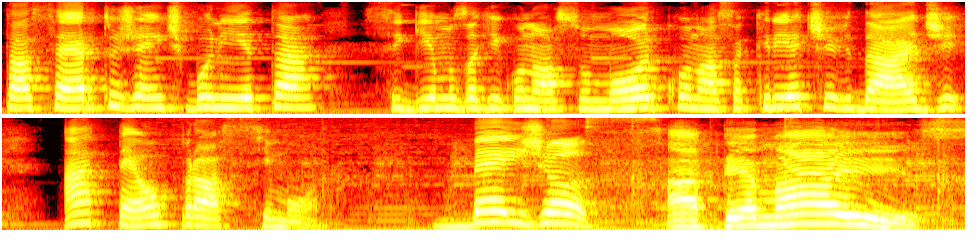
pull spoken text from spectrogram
Tá certo, gente bonita? Seguimos aqui com o nosso humor, com nossa criatividade. Até o próximo. Beijos! Até mais!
